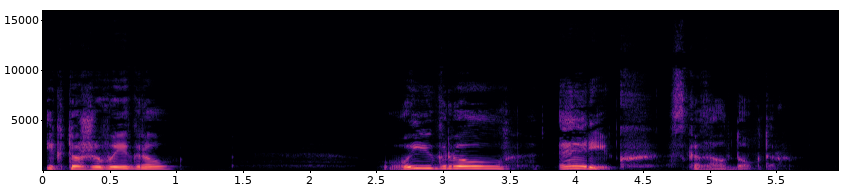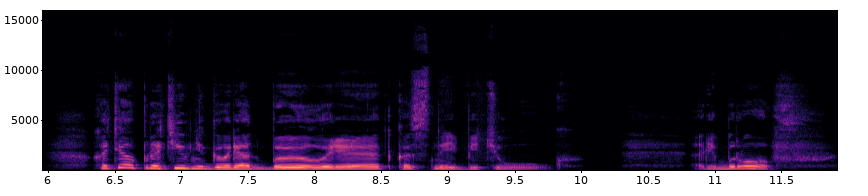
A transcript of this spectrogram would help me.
И кто же выиграл? Выиграл Эрик, сказал доктор. Хотя противник, говорят, был редкостный битюк. Ребров,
